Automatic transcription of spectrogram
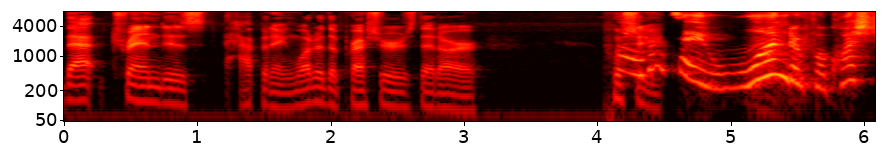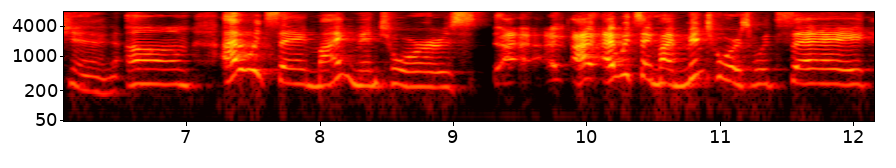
that trend is happening? What are the pressures that are pushing? Oh, that's a wonderful question. Um, I would say my mentors, I, I, I, would say my mentors would say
